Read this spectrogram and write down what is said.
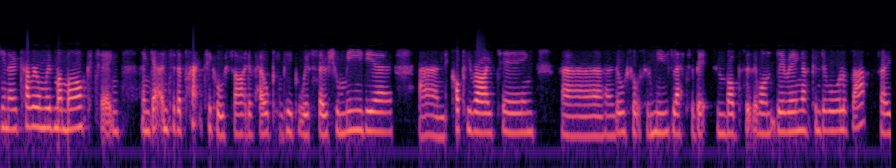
you know, carry on with my marketing and get into the practical side of helping people with social media and copywriting uh, and all sorts of newsletter bits and bobs that they want doing. I can do all of that. So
